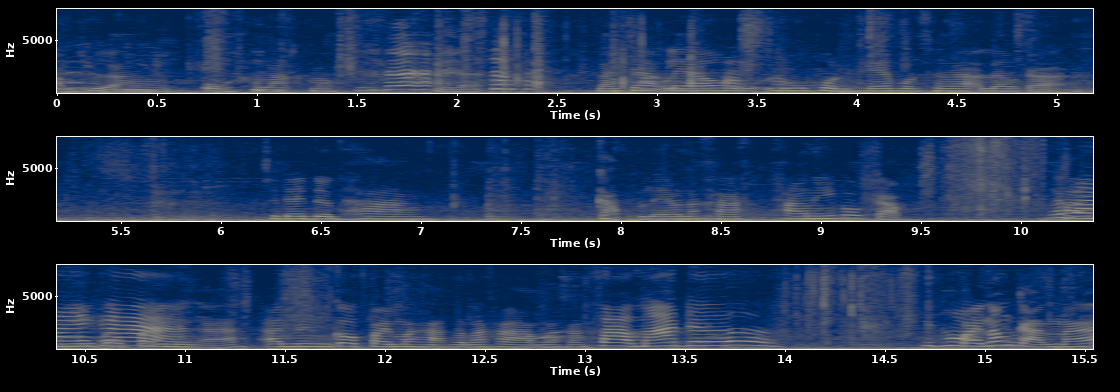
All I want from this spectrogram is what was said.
อำเภออังองคลักษ์เนาะนี่แหละหลังจากแล้วรู้ผลแพ้ผลชนะแล้วก็จะได้เดินทางกลับแล้วนะคะ ทางนี้ก็กลับบ๊ายทางบายนี้ก็ค่ะไปเหนืออันนึงก็ไปมหาสารคามนะคะฝ่ามาเด้อคิดฮอดไปน้ำกันนะ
